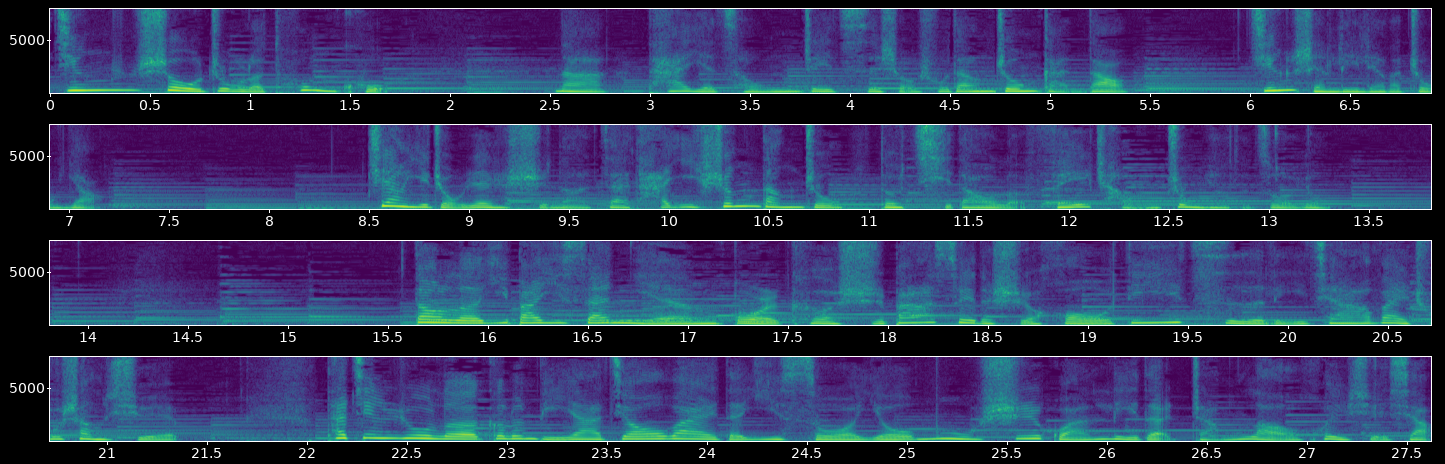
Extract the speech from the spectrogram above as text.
经受住了痛苦。那他也从这次手术当中感到精神力量的重要。这样一种认识呢，在他一生当中都起到了非常重要的作用。到了一八一三年，波尔克十八岁的时候，第一次离家外出上学，他进入了哥伦比亚郊外的一所由牧师管理的长老会学校，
